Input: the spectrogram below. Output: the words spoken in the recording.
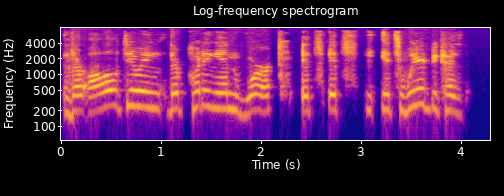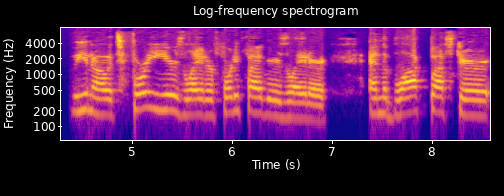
They're all doing they're putting in work. It's it's it's weird because you know, it's 40 years later, 45 years later, and the blockbuster,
